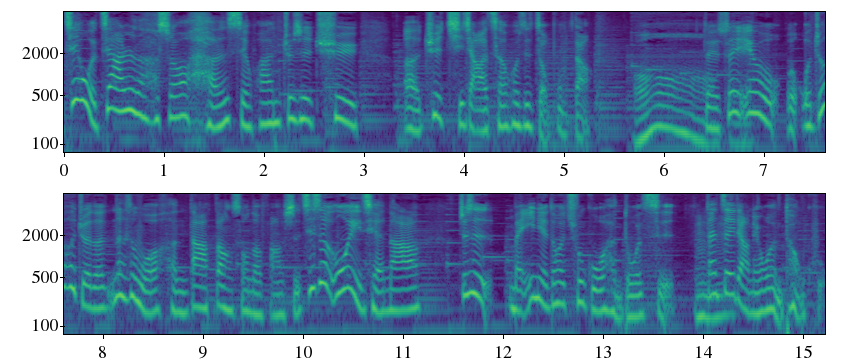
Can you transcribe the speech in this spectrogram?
其实我假日的时候很喜欢，就是去呃去骑脚踏车或是走步道。哦，对，所以因为我我我就会觉得那是我很大放松的方式。其实我以前呢、就是每一年都会出国很多次，嗯但这一两年我很痛苦，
